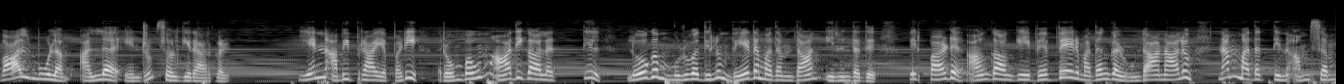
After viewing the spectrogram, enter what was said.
வாள் மூலம் அல்ல என்றும் சொல்கிறார்கள். என் அபிப்பிராயப்படி ரொம்பவும் காலத்தில் லோகம் முழுவதிலும் வேத மதம்தான் இருந்தது. பிற்பாடு ஆங்காங்கே வெவ்வேறு மதங்கள் உண்டானாலும் நம் மதத்தின் அம்சம்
